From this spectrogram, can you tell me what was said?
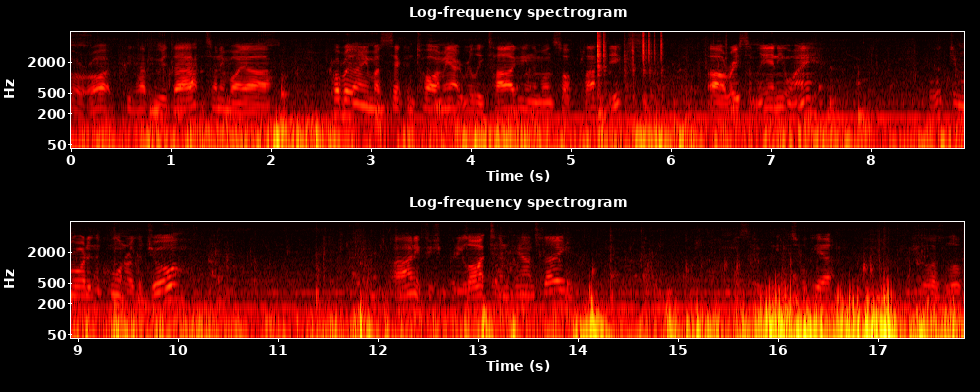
All right, pretty happy with that. It's only my uh, probably only my second time out really targeting them on soft plastics, uh, recently anyway. I hooked him right in the corner of the jaw. Uh, only fishing pretty light, 10 pound today. Let's see if we get this hook out. Give you guys look.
